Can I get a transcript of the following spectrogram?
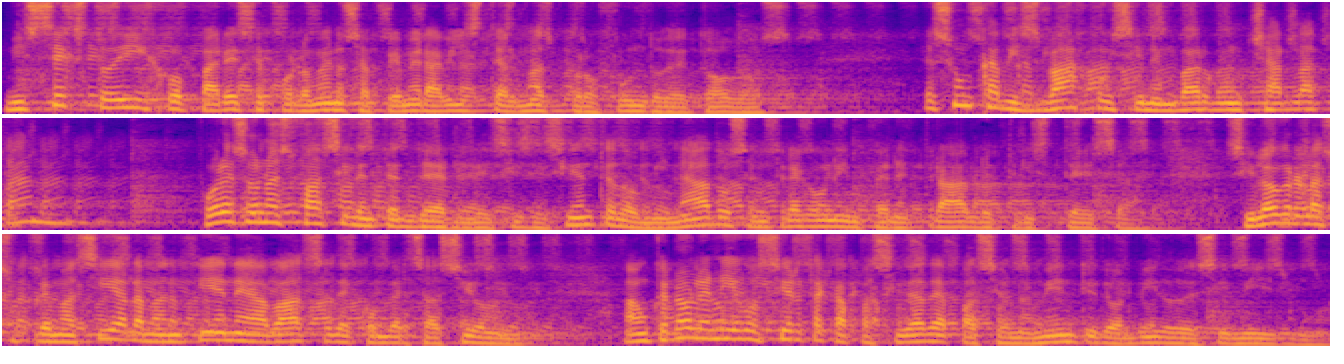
Mi sexto hijo parece, por lo menos a primera vista, el más profundo de todos. Es un cabizbajo y sin embargo un charlatán. Por eso no es fácil entenderle. Si se siente dominado, se entrega una impenetrable tristeza. Si logra la supremacía, la mantiene a base de conversación, aunque no le niego cierta capacidad de apasionamiento y de olvido de sí mismo.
